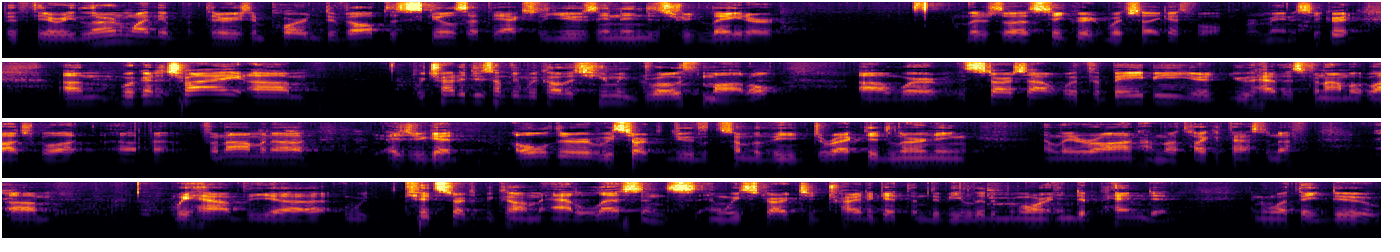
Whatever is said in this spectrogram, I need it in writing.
the theory, learn why the theory is important, develop the skills that they actually use in industry later. There's a secret, which I guess will remain a secret. Um, we're going to try, um, we try to do something we call this human growth model, uh, where it starts out with a baby, you have this phenomenological uh, phenomena. As you get older, we start to do some of the directed learning, and later on, I'm not talking fast enough, um, we have the uh, kids start to become adolescents, and we start to try to get them to be a little bit more independent in what they do.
